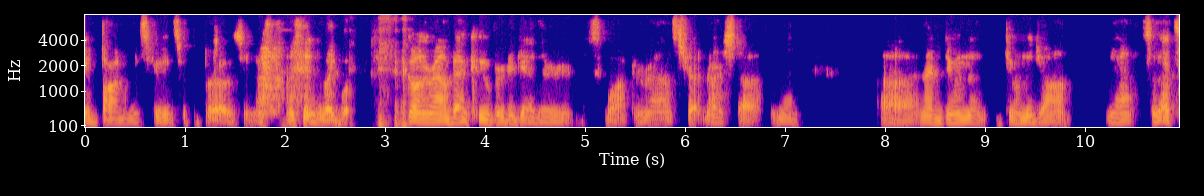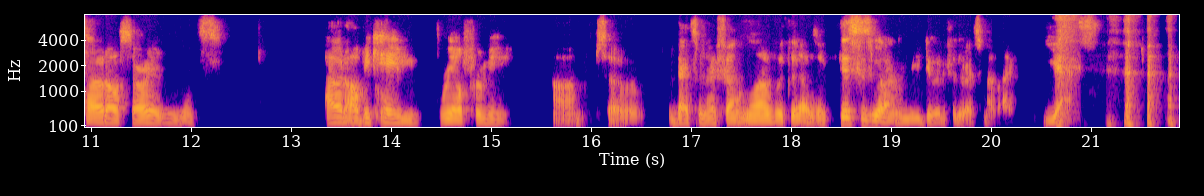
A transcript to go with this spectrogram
good bonding experience with the bros, you know, like going around Vancouver together, just walking around, strutting our stuff, and then uh, and then doing the doing the job. Yeah, so that's how it all started, and that's how it all became real for me. Um, so that's when I fell in love with it. I was like, this is what I'm gonna be doing for the rest of my life. Yes.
